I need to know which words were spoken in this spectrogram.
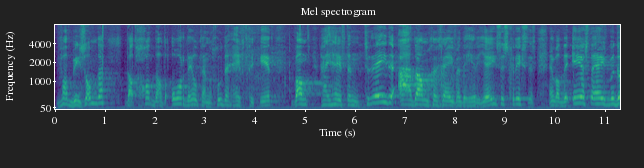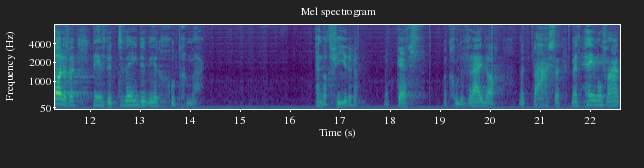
Wat bijzonder dat God dat oordeel ten goede heeft gekeerd. Want hij heeft een tweede Adam gegeven, de Heer Jezus Christus. En wat de eerste heeft bedorven, heeft de tweede weer goed gemaakt. En dat vieren we met kerst, met Goede Vrijdag, met Pasen, met Hemelvaart,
